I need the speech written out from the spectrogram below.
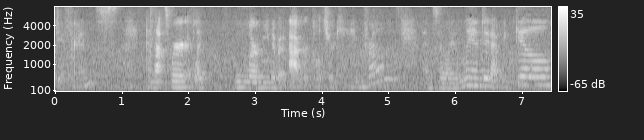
difference and that's where like learning about agriculture came from and so I landed at McGill,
